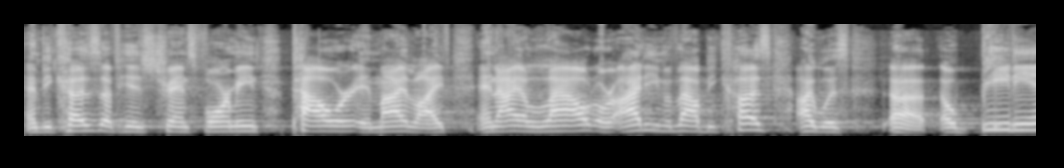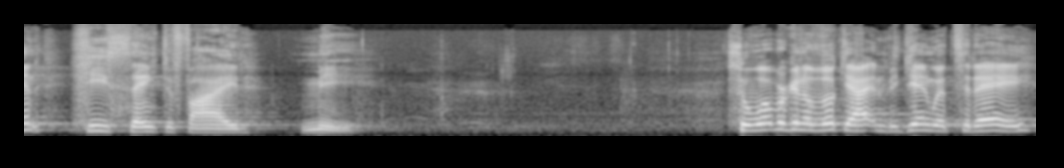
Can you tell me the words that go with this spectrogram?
and because of His transforming power in my life. And I allowed, or I didn't even allow, because I was uh, obedient, He sanctified me. So, what we're going to look at and begin with today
